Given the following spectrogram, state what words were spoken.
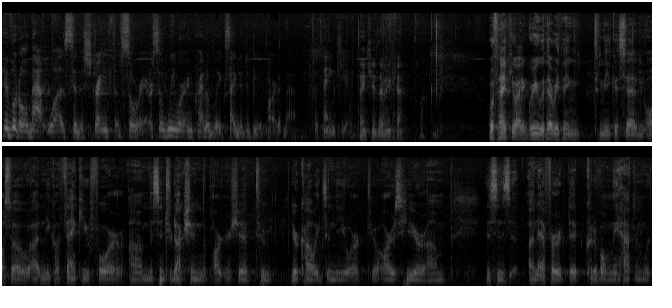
pivotal that was to the strength of Sorare. So we were incredibly excited to be a part of that. So thank you. Thank you, Tamika. Welcome. Well, thank you. I agree with everything Tamika said. And also, uh, Nico, thank you for um, this introduction, the partnership to your colleagues in New York, to ours here. Um, this is an effort that could have only happened with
